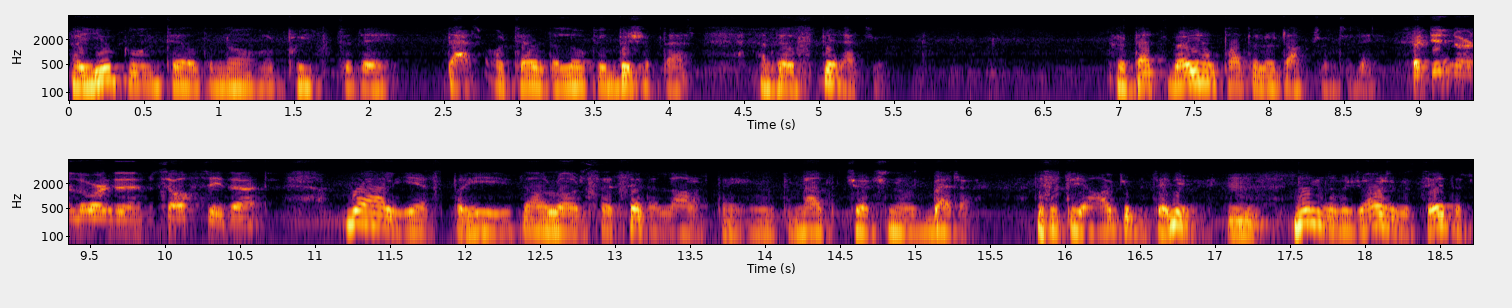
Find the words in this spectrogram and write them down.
Now you go and tell the normal priest today that, or tell the local bishop that, and they'll spit at you. Because that's very unpopular doctrine today. But didn't our Lord himself say that? Well, yes, but he, our Lord said, said a lot of things, but now the church knows better. This is the argument anyway. None of the majority would say that,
